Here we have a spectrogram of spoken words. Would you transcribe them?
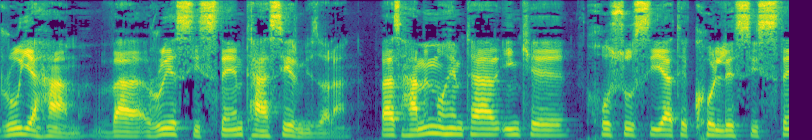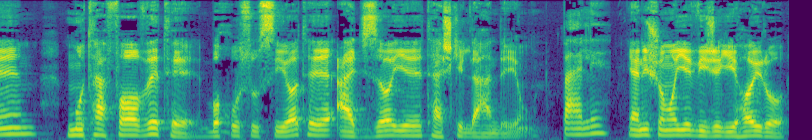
روی هم و روی سیستم تاثیر می‌ذارن. و از همه مهمتر اینکه خصوصیت کل سیستم متفاوته با خصوصیات اجزای تشکیل دهنده اون. بله. یعنی شما یه ویژگی هایی رو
